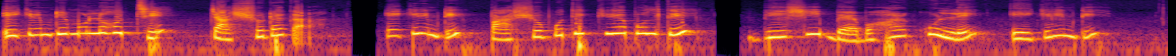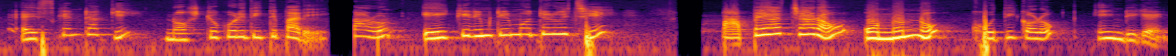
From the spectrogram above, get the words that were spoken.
এই ক্রিমটির মূল্য হচ্ছে চারশো টাকা। এই ক্রিমটির পার্শ্ব প্রতিক্রিয়া বলতে, বেশি ব্যবহার করলে এই ক্রিমটি স্কিনটাকে নষ্ট করে দিতে পারে? কারণ এই ক্রিমটির মধ্যে রয়েছে পাপেয়া ছাড়াও অন্যান্য ক্ষতিকারক ইন্ডিগ্রেন্ট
